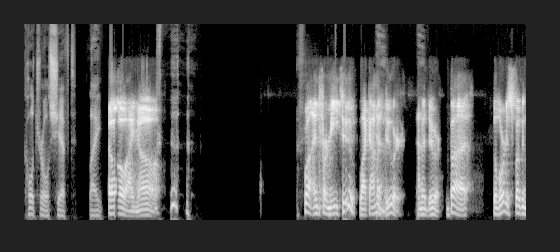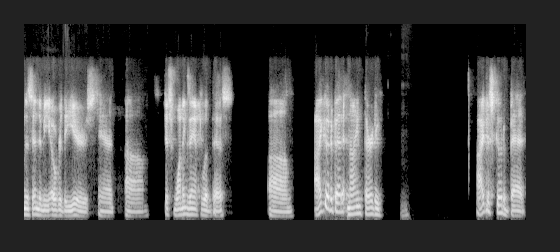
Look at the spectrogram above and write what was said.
cultural shift. Like, oh, I know. well, and for me too. Like, I'm yeah. a doer. I'm a doer. But the Lord has spoken this into me over the years, and um, just one example of this. Um, I go to bed at nine thirty. Hmm. I just go to bed.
